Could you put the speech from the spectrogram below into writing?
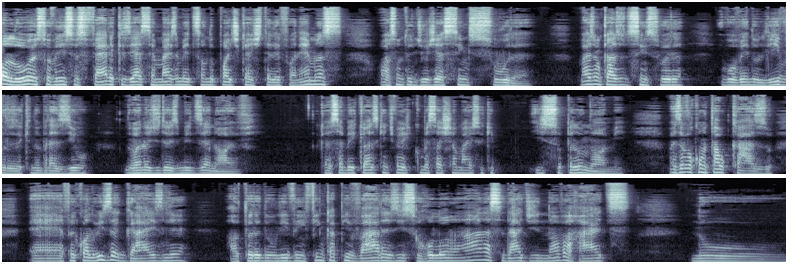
alô, eu sou Vinícius Félix e essa é mais uma edição do podcast Telefonemas. O assunto de hoje é censura. Mais um caso de censura envolvendo livros aqui no Brasil no ano de 2019. Quero saber que horas que a gente vai começar a chamar isso aqui, isso pelo nome. Mas eu vou contar o caso. É, foi com a Luísa Geisler, autora do livro Enfim Capivaras, e isso rolou lá na cidade de Nova Hartz, no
